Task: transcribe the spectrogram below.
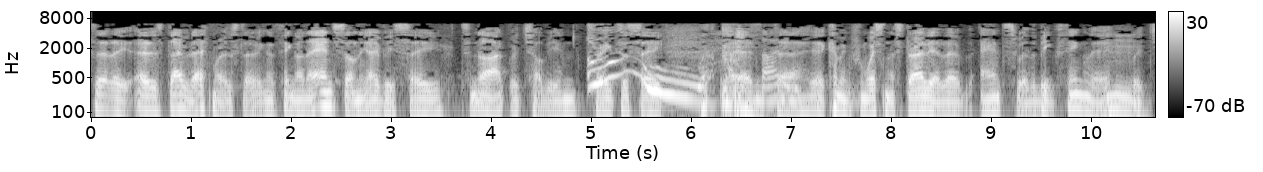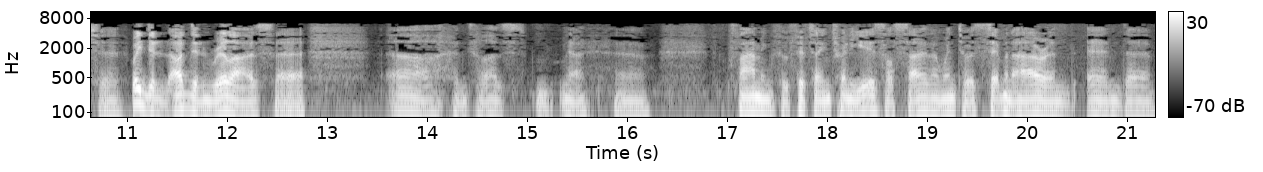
certainly. As David Attenborough is doing a thing on ants on the ABC tonight, which I'll be intrigued to see. Ooh, And exciting. uh, yeah, coming from Western Australia, the ants were the big thing there, Mm. which uh, we didn't. I didn't realise uh, oh, until I was, you know. Uh, farming for 15, 20 years or so, and I went to a seminar and and um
